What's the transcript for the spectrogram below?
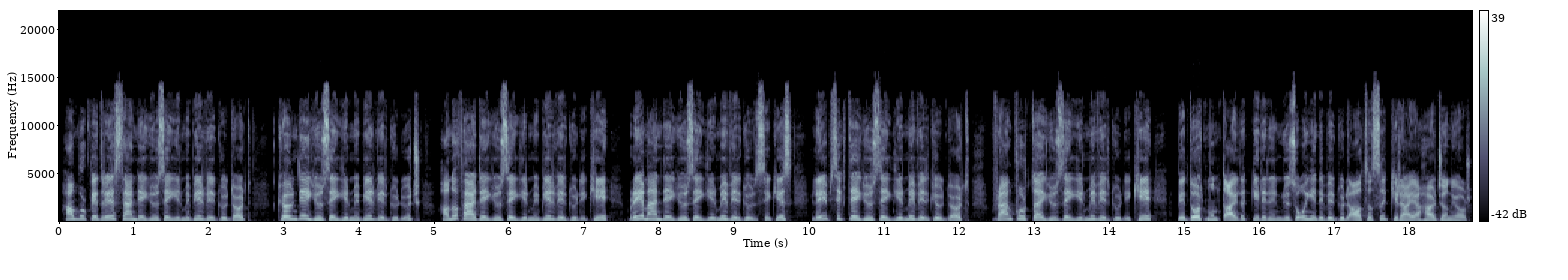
Hamburg ve Dresden'de %21,4, Köln'de %21,3, Hannover'de %21,2, Bremen'de %20,8, Leipzig'te %20,4, Frankfurt'ta %20,2 ve Dortmund'da aylık gelirin %17,6'sı kiraya harcanıyor.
